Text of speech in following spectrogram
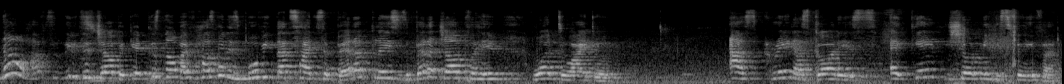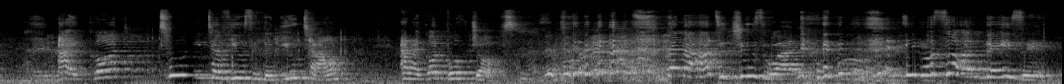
now I have to leave this job again because now my husband is moving that side. It's a better place, it's a better job for him. What do I do? As great as God is, again, He showed me His favor. I got two interviews in the new town and I got both jobs. then I had to choose one. it was so amazing.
